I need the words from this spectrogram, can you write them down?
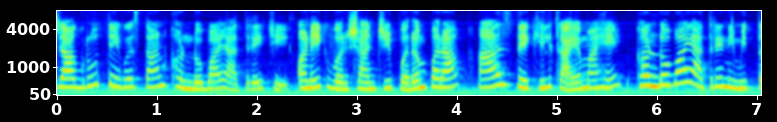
जागृत देवस्थान खंडोबा यात्रेची अनेक वर्षांची परंपरा आज देखील कायम आहे. खंडोबा यात्रेनिमित्त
